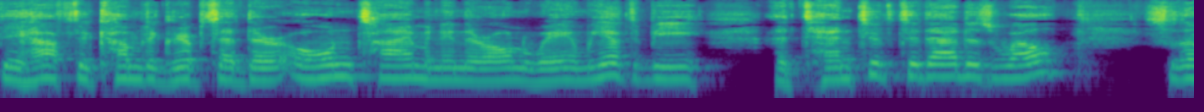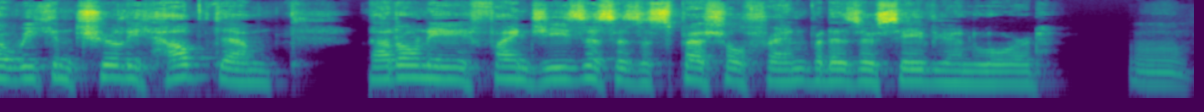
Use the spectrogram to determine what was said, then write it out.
they have to come to grips at their own time and in their own way. And we have to be attentive to that as well so that we can truly help them not only find Jesus as a special friend, but as their savior and Lord. Mm,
